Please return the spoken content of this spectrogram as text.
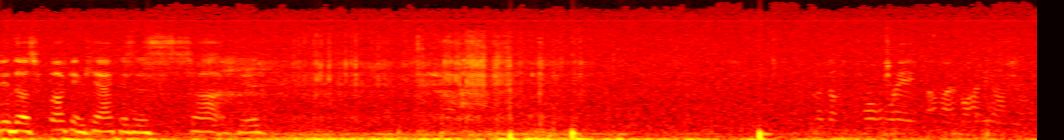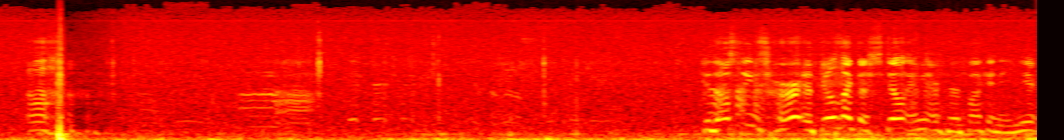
dude, those fucking cactuses suck, dude. Dude, those things hurt. It feels like they're still in there for fucking a year.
